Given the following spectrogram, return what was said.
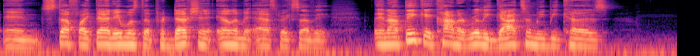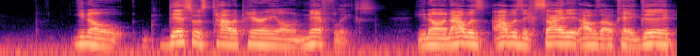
and stuff like that. It was the production element aspects of it. And I think it kind of really got to me because you know, this was Tyler Perry on Netflix. You know, and I was I was excited. I was like, okay, good.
